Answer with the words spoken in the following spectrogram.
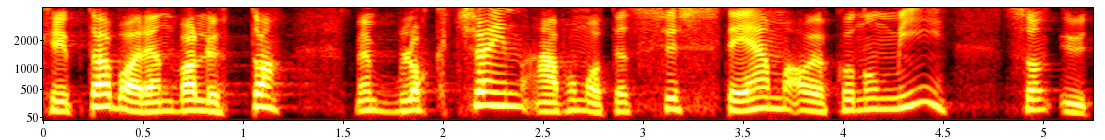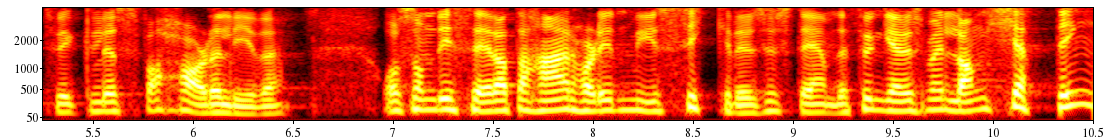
Krypto er bare en valuta. Men blockchain er på en måte et system av økonomi som utvikles for harde livet. Og som de ser at her har de et mye sikrere system. Det fungerer som en lang kjetting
